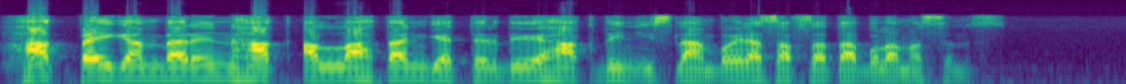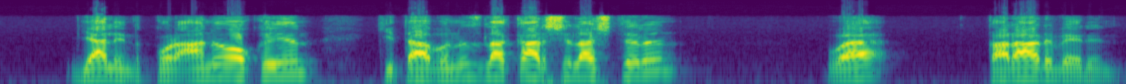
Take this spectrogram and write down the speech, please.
Hak peygamberin, hak Allah'tan getirdiği hak din İslam. Böyle safsata bulamazsınız. Gelin Kur'an'ı okuyun, kitabınızla karşılaştırın ve karar verin.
